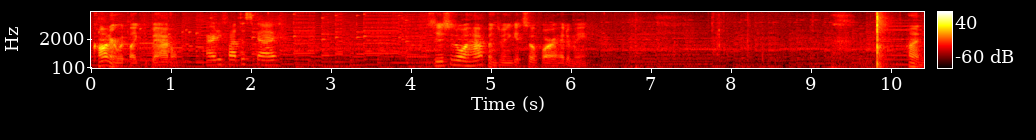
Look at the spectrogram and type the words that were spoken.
Connor would like to battle. I already fought this guy. See, this is what happens when you get so far ahead of me. Hun,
